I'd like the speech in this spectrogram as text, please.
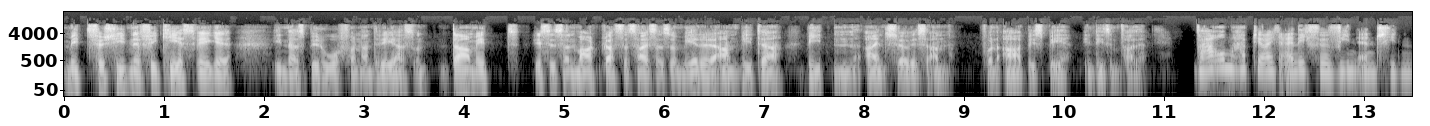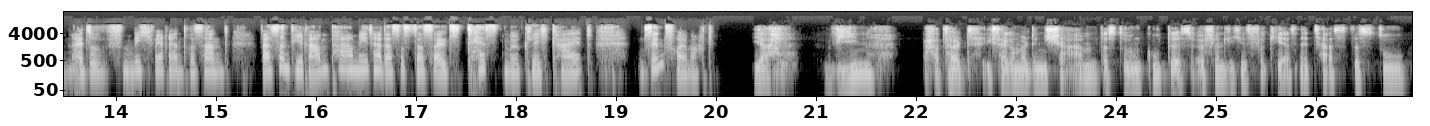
mit verschiedenen Verkehrswege in das Büro von Andreas. Und damit ist es ein Marktplatz. Das heißt also, mehrere Anbieter bieten einen Service an von A bis B in diesem Fall. Warum habt ihr euch eigentlich für Wien entschieden? Also für mich wäre interessant, was sind die Rahmenparameter, dass es das als Testmöglichkeit sinnvoll macht? Ja, Wien hat halt, ich sage mal, den Charme, dass du ein gutes öffentliches Verkehrsnetz hast, dass du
